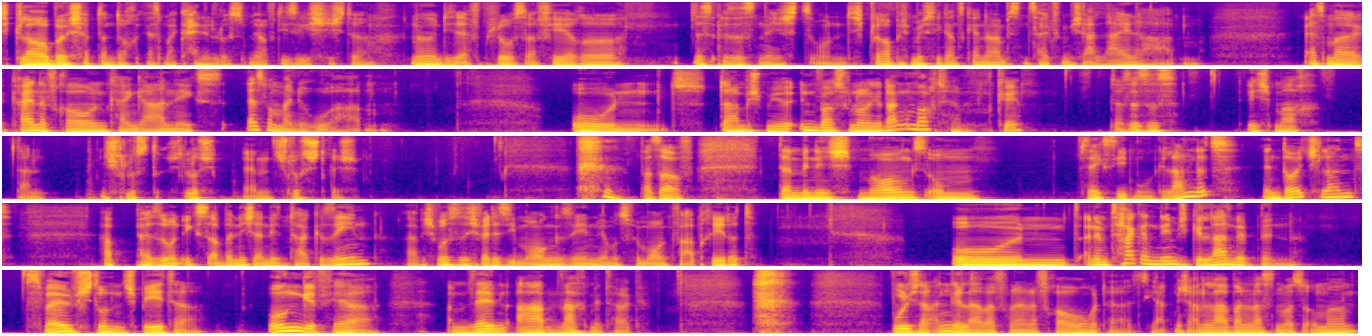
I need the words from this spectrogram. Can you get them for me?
ich glaube, ich habe dann doch erstmal keine Lust mehr auf diese Geschichte. Ne, diese F-Plus-Affäre, das ist es nicht. Und ich glaube, ich möchte ganz gerne mal ein bisschen Zeit für mich alleine haben. Erstmal keine Frauen, kein gar nichts. Erstmal meine Ruhe haben. Und da habe ich mir in Barcelona Gedanken gemacht. Okay, das ist es. Ich mache dann einen Schlussstrich. Schluss, ähm, Schlussstrich. Pass auf. Dann bin ich morgens um 6, 7 Uhr gelandet in Deutschland habe Person X aber nicht an dem Tag gesehen, aber ich wusste, ich werde sie morgen sehen. Wir haben uns für morgen verabredet. Und an dem Tag, an dem ich gelandet bin, zwölf Stunden später, ungefähr am selben Abend, Nachmittag, wurde ich dann angelabert von einer Frau oder sie hat mich anlabern lassen, was auch immer.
